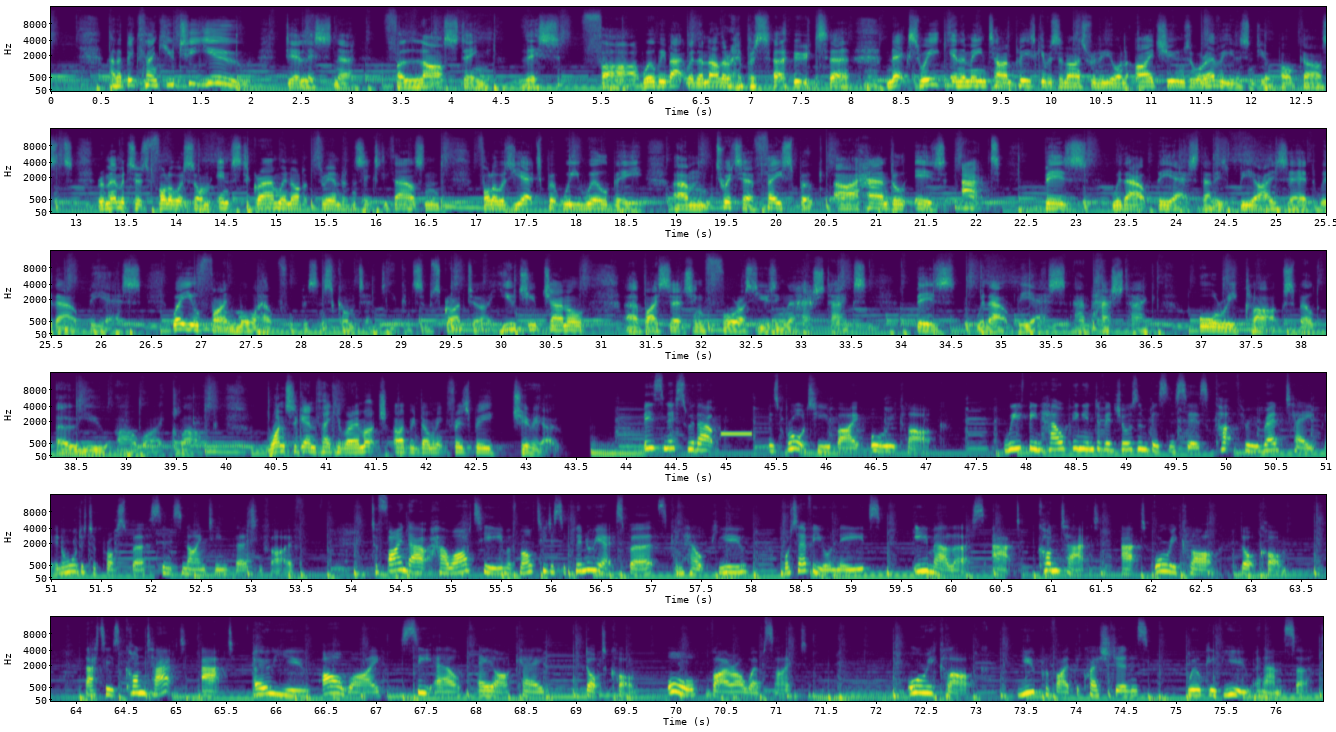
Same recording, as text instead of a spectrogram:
And a big thank you to you, dear listener, for lasting this far. We'll be back with another episode uh, next week. In the meantime, please give us a nice review on iTunes or wherever you listen to your podcasts. Remember to follow us on Instagram. We're not at 360,000 followers yet, but we will be. Um, Twitter, Facebook, our handle is at Biz without BS. That is B I Z without BS, where you'll find more helpful business content. You can subscribe to our YouTube channel uh, by searching for us using the hashtags Biz without BS and hashtag Oury Clark, spelled O U R Y Clark. Once again, thank you very much. I've been Dominic Frisby. Cheerio. Business Without is brought to you by Oury Clark. We've been helping individuals and businesses cut through red tape in order to prosper since 1935. To find out how our team of multidisciplinary experts can help you, whatever your needs, email us at contact at ouryclark.com. That is contact at O-U-R-Y-C-L-A-R-K.com or via our website. Oury Clark, you provide the questions, we'll give you an answer.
